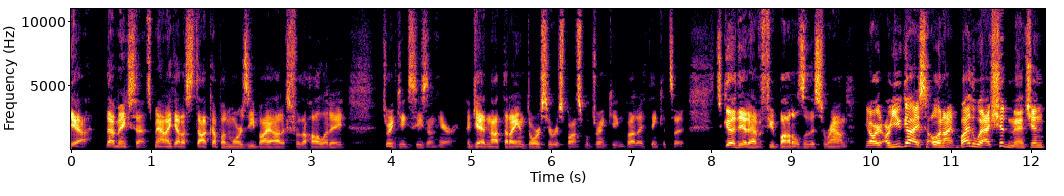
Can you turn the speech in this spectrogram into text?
Yeah, that makes sense. Man, I got to stock up on more ZBiotics for the holiday drinking season here. Again, not that I endorse irresponsible drinking, but I think it's a it's a good idea to have a few bottles of this around. You know, are, are you guys? Oh, and I by the way, I should mention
